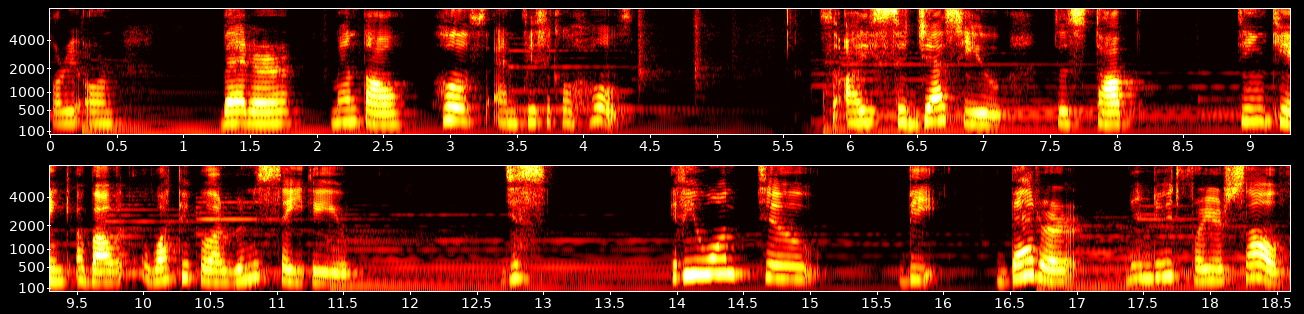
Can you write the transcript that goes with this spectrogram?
for your own better mental health and physical health. So I suggest you to stop thinking about what people are going to say to you. Just if you want to be better, then do it for yourself.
